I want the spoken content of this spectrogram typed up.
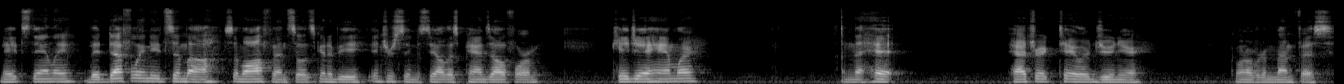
Nate Stanley, they definitely need some uh, some offense, so it's to be interesting to see how this pans out for them. KJ Hamler and the hit Patrick Taylor Jr. going over to Memphis.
